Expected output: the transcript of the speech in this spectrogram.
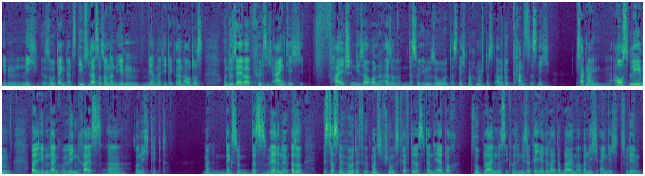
eben nicht so denkt als Dienstleister, sondern eben, wir haben halt die dickeren Autos und du selber fühlst dich eigentlich falsch in dieser Rolle, also dass du eben so das nicht machen möchtest, aber du kannst es nicht, ich sag mal, ausleben, weil eben dein Kollegenkreis äh, so nicht tickt. Denkst du, das wäre eine, also ist das eine Hürde für manche Führungskräfte, dass sie dann eher doch so bleiben, dass sie quasi in dieser Karriereleiter bleiben, aber nicht eigentlich zu dem,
